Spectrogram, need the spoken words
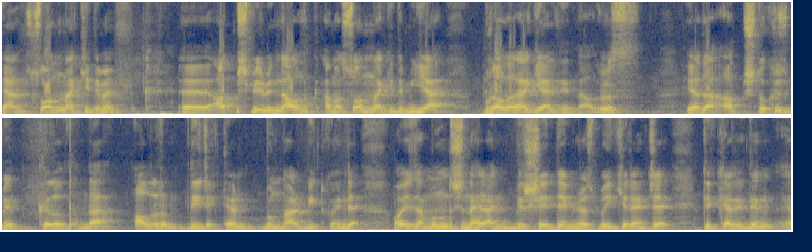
Yani son nakidimi e, 61 binde aldık ama son nakidimi ya buralara geldiğinde alırız ya da 69 bin kırıldığında alırım diyeceklerim. Bunlar Bitcoin'de. O yüzden bunun dışında herhangi bir şey demiyoruz. Bu iki rence dikkat edin. E,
